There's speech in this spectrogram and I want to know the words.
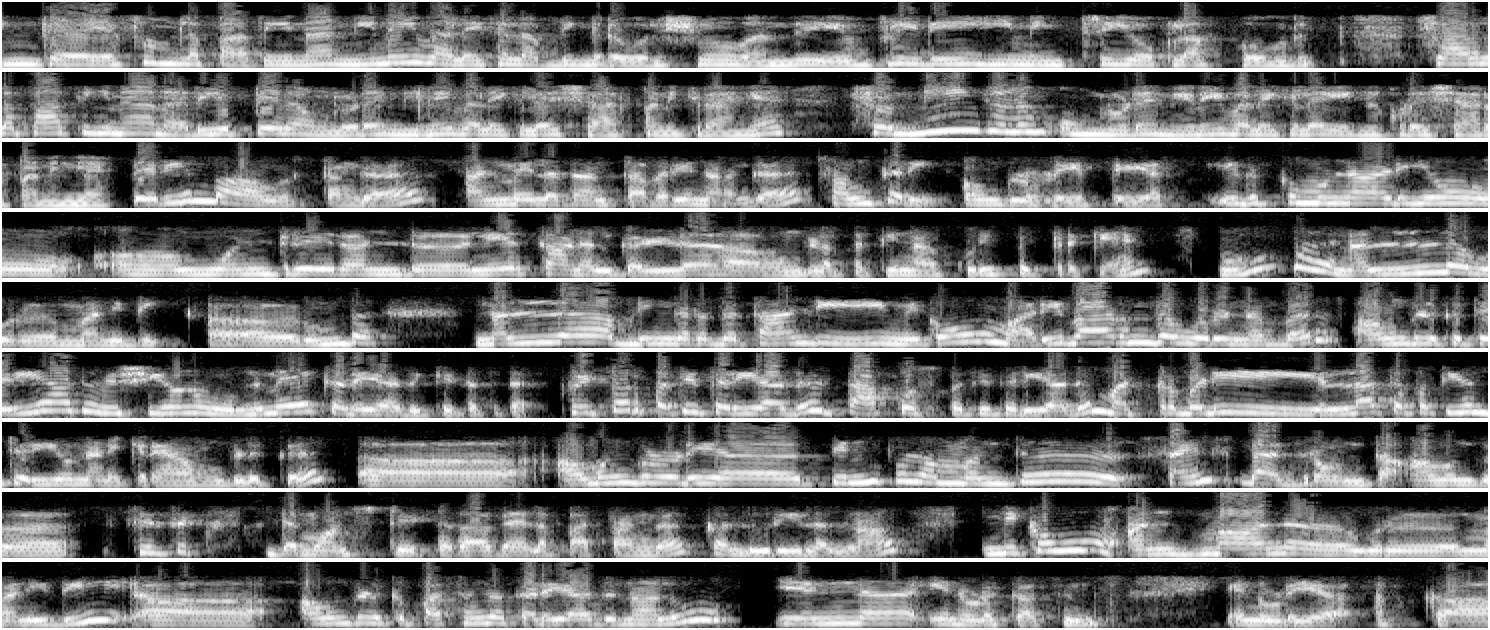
எங்க எஃப்எம்ல பாத்தீங்கன்னா நினைவலைகள் அப்படிங்கிற ஒரு ஷோ வந்து everyday evening three o'clock போகுது. சோ அதுல பாத்தீங்கன்னா நிறைய பேர் அவங்களோட நினைவலைகளை ஷேர் பண்ணிக்கிறாங்க. சோ நீங்க நீங்களும் உங்களோட நினைவலைகளை எங்க கூட ஷேர் பண்ணுங்களேன். பெரியம்மா ஒருத்தங்க அண்மையில தான் தவறினாங்க. சங்கரி அவங்களுடைய பெயர். இதுக்கு முன்னாடியும் ஆஹ், ஒன்று இரண்டு நேர்காணல்கள்ல அவங்கள பத்தி நான் குறிப்பிட்டிருக்கேன். ரொம்ப நல்ல ஒரு மனிதி. ஆஹ், ரொம்ப நல்ல அப்படிங்கறத தாண்டி மிகவும் அறிவார்ந்த ஒரு நபர் அவங்களுக்கு தெரியாத விஷயம்னு ஒண்ணுமே கிடையாது கிட்டத்தட்ட. ட்விட்டர் பத்தி தெரியாது டாக்கோஸ் பத்தி தெரியாது மற்றபடி எல்லாத்த பத்தியும் தெரியும்னு நினைக்கிறேன் அவங்களுக்கு. ஆஹ், அவங்களுடைய பின்புலம் வந்து சயின்ஸ் பேக்ரவுண்ட் தான். அவங்க பிசிக்ஸ் டெமான்ஸ்ட்ரேட்டரா வேலை பார்த்தாங்க கல்லூரியில எல்லாம் மிகவும் அன்பான ஒரு மனிதி. ஆஹ், அவங்களுக்கு பசங்க கிடையாதுனாலும் என்ன என்னோட கசின்ஸ் என்னுடைய அக்கா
